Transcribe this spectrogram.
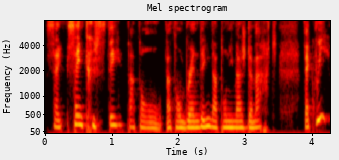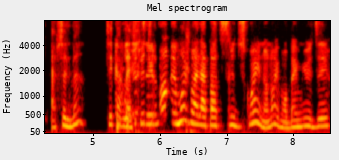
s'incruster dans ton, dans ton branding, dans ton image de marque. Fait que oui, absolument par la suite. Ah, mais moi, je vais à la pâtisserie du coin. Non, non, ils vont bien mieux dire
